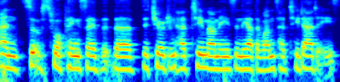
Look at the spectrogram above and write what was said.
and sort of swapping so that the the children had two mummies and the other ones had two daddies.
